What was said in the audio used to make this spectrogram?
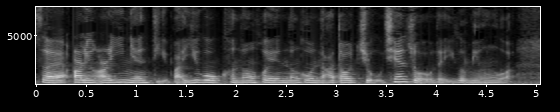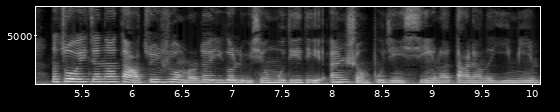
在二零二一年底吧，一共可能会能够拿到九千左右的一个名额。那作为加拿大最热门的一个旅行目的地，安省不仅吸引了大量的移民，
